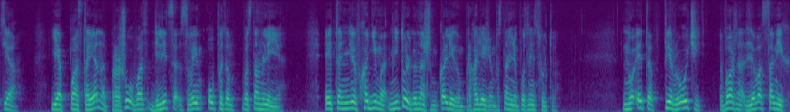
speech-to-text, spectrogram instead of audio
друзья, я постоянно прошу вас делиться своим опытом восстановления. Это необходимо не только нашим коллегам, проходящим восстановление после инсульта, но это в первую очередь важно для вас самих.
